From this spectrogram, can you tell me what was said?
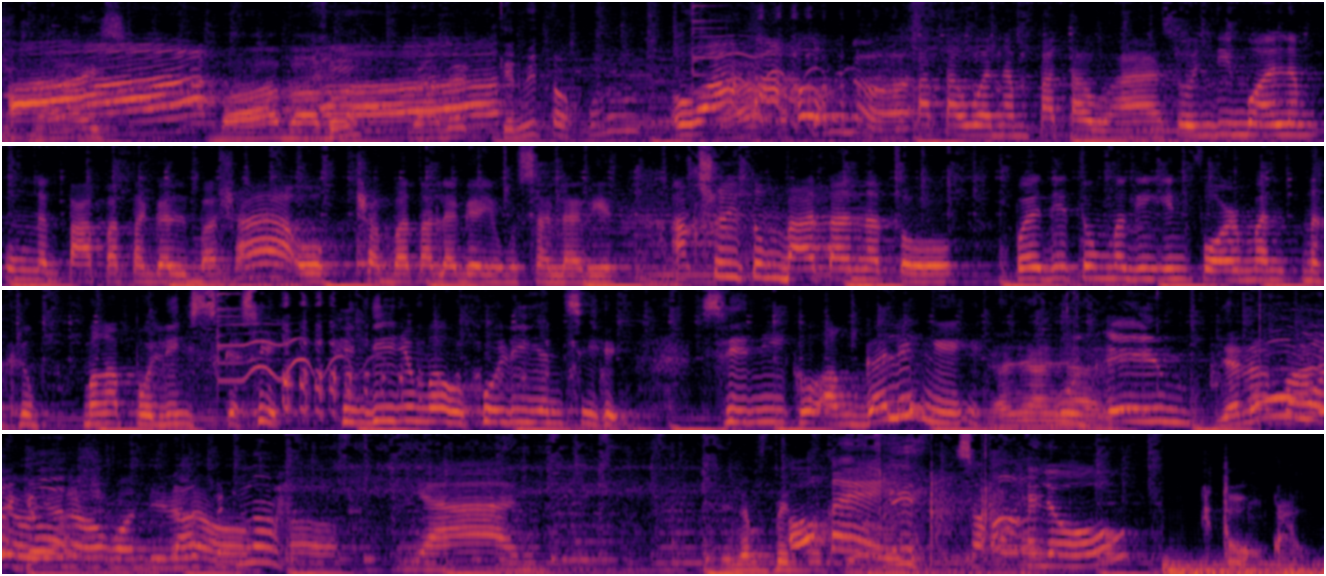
Nice! Ba, ba, ba. Brother, can we talk? Wow! Patawa ng patawa. So, hindi mo alam kung nagpapatagal ba siya o siya ba talaga yung salarin. Actually, itong bata na to, pwede itong maging informant ng mga polis kasi hindi nyo mahuhuli yan si, si Nico. Ang galing eh. Yan, yan, Good yan. aim! Yan na, Oh pare. Yan na, konti na lang. Lapit oh. na. Oh, yan. Ilang pindot Okay. yun? So, hello? Ito ang clue.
